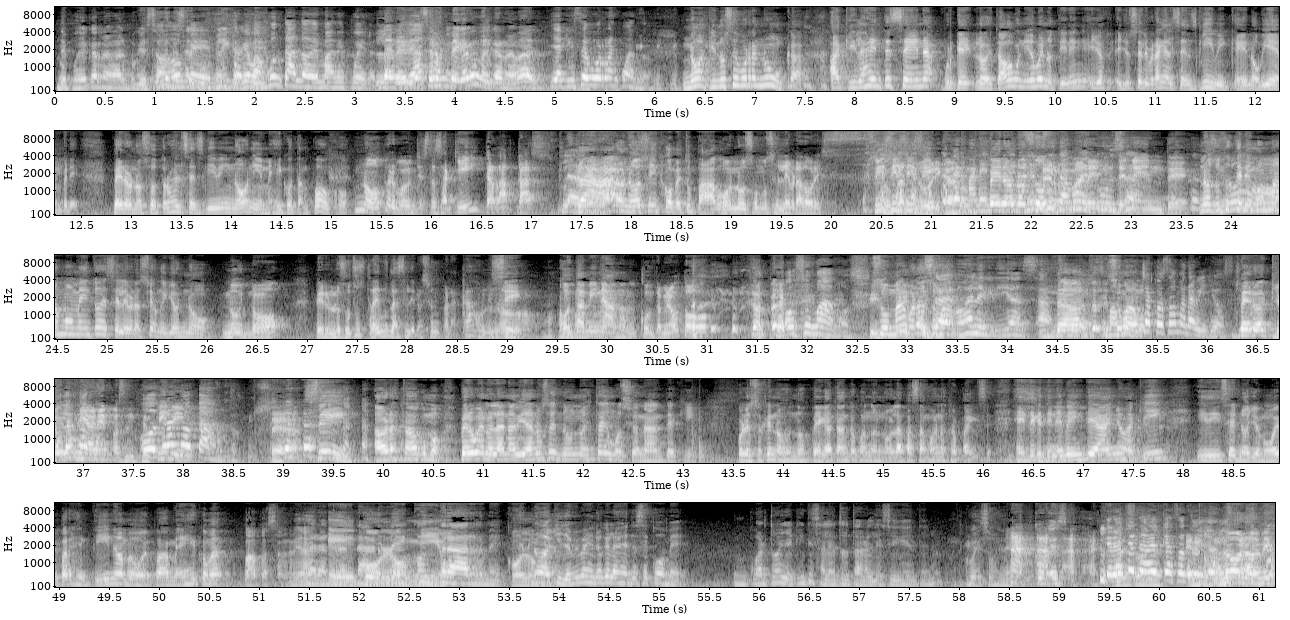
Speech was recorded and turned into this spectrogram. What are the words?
después del carnaval, porque eso es lo que se complica. porque van juntando además después. La Navidad se nos pega con el carnaval. ¿Y aquí se borran cuándo? No, aquí no se borra nunca. Aquí la gente cena, porque los Estados Unidos, bueno, tienen, ellos, ellos celebran el Thanksgiving, que es en noviembre, pero nosotros el Thanksgiving no, ni en México tampoco. No, pero bueno, ya estás aquí, te adaptas. Claro. Claro, no, sí, comes tu O pavo. no somos celebradores. Sí, sí, sí, sí. Pero nosotros. Permanentemente. nosotros No. tenemos más momentos de celebración, ellos no. No, no. Pero nosotros traemos la celebración para acá, ¿o no? Sí. Contaminamos. Contaminamos todo. ¿O sumamos? Sumamos, no traemos sumamos. alegrías. No, sumamos, sumamos. muchas cosas maravillosas. Pero aquí Yo la comí arepas en Otras no tanto. O sea, Sí, ahora ha estado como. Pero bueno, la Navidad no, se, no, no es tan emocionante aquí. Por eso es que nos, nos pega tanto cuando no la pasamos en nuestros países. Gente que tiene 20 años aquí y dice, no, yo me voy para Argentina, me voy para México, me- para pasar Navidad eh, con mío. encontrarme. Con lo no, mío. aquí yo me imagino que la gente se come un cuarto de yaquita y sale a trotar al día siguiente, ¿no? Con esos nervios. Con eso. Creo que no es el caso tuyo. No, no, es mi-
